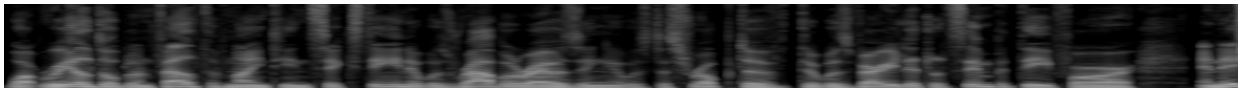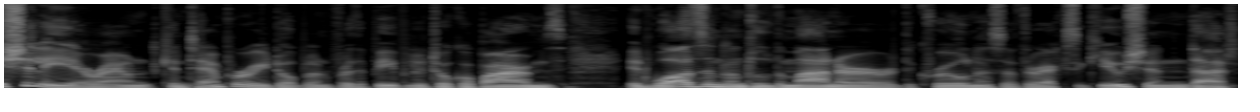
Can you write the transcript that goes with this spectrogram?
what real Dublin felt of 1916. It was rabble rousing, it was disruptive. There was very little sympathy for initially around contemporary Dublin for the people who took up arms. It wasn't until the manner, the cruelness of their execution that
